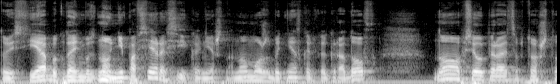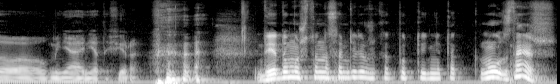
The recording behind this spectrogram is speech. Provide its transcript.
То есть я бы куда-нибудь, ну, не по всей России, конечно, но, может быть, несколько городов, но все упирается в то, что у меня нет эфира. Да я думаю, что на самом деле уже как будто не так... Ну, знаешь,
